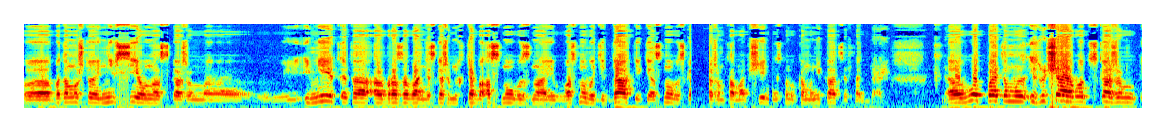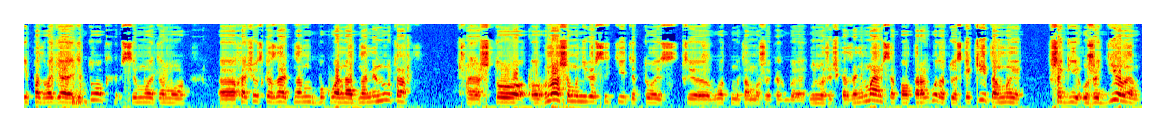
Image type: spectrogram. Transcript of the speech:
Э, Потому что не все у нас, скажем, э, имеют это образование, скажем, хотя бы основы знают, основы дидактики, основы, скажем, там общения, основы коммуникации и так далее. Э, Вот поэтому, изучая, вот, скажем, и подводя итог всему этому, хочу сказать нам буквально одна минута, что в нашем университете, то есть вот мы там уже как бы немножечко занимаемся, полтора года, то есть какие-то мы шаги уже делаем,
